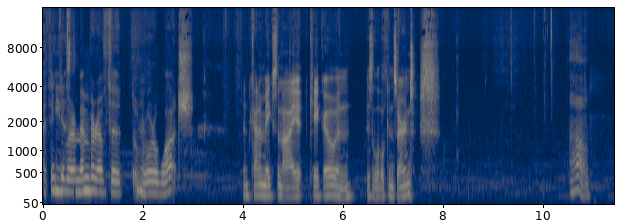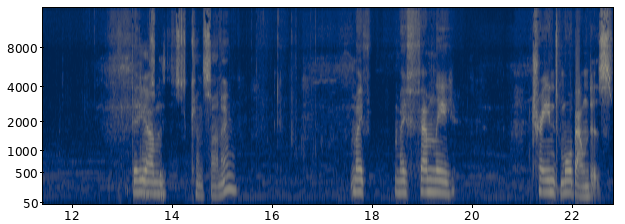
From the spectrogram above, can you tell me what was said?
I think they were a member of the Hmm. Aurora Watch and kind of makes an eye at Keiko and is a little concerned. Oh, They this um concerning. my my family trained moorbounders.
